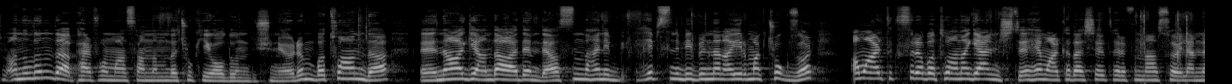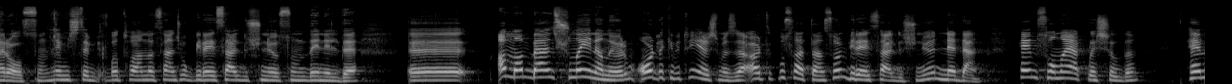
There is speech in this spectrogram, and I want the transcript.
Şimdi Anıl'ın da performans anlamında çok iyi olduğunu düşünüyorum. Batuhan da, e, Nagihan da, Adem de. Aslında hani hepsini birbirinden ayırmak çok zor. Ama artık sıra Batuhan'a gelmişti. Hem arkadaşları tarafından söylemler olsun. Hem işte Batuhan'da sen çok bireysel düşünüyorsun denildi. Ee, ama ben şuna inanıyorum. Oradaki bütün yarışmacılar artık bu saatten sonra bireysel düşünüyor. Neden? Hem sona yaklaşıldı. Hem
